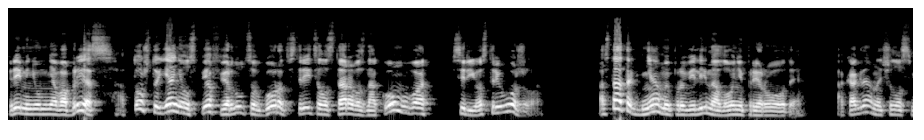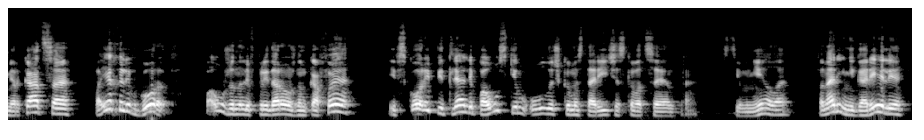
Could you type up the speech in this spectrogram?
Времени у меня в обрез, а то, что я, не успев вернуться в город, встретила старого знакомого, всерьез тревожило. Остаток дня мы провели на лоне природы. А когда начало смеркаться, поехали в город, поужинали в придорожном кафе и вскоре петляли по узким улочкам исторического центра. Стемнело, фонари не горели,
